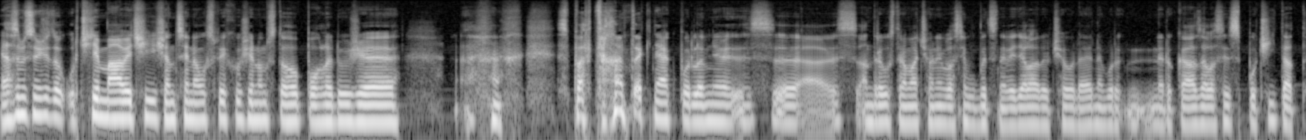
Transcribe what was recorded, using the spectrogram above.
Já si myslím, že to určitě má větší šanci na úspěch už jenom z toho pohledu, že Sparta tak nějak podle mě s, s Andreou Stramačonem vlastně vůbec nevěděla, do čeho jde, nebo nedokázala si spočítat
